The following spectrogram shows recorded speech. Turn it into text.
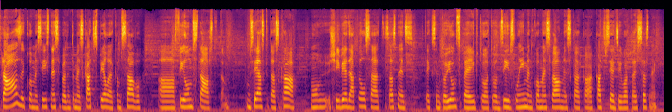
frāzi, ko mēs īstenībā nesaprotam. Tad mēs katrs pieliekam savu uh, filmu stāstu tam. Mums jāskatās, kā šī viedā pilsēta sasniedz teiksim, to ilgspējību, to, to dzīves līmeni, ko mēs vēlamies, kā, kā katrs iedzīvotājs sasniegt.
